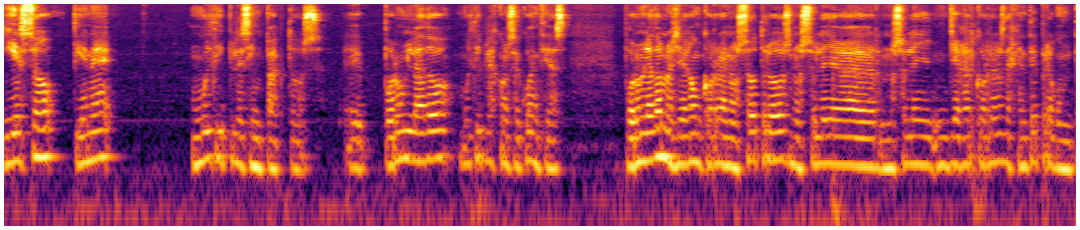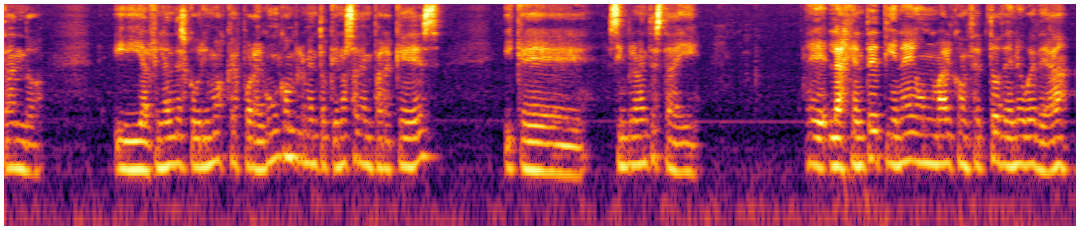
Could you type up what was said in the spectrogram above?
Y eso tiene múltiples impactos. Eh, por un lado, múltiples consecuencias. Por un lado, nos llega un correo a nosotros, nos suele llegar, nos suelen llegar correos de gente preguntando. Y al final descubrimos que es por algún complemento que no saben para qué es y que simplemente está ahí. Eh, la gente tiene un mal concepto de NVDA.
